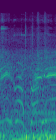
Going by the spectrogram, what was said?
Amigo, tá aí!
